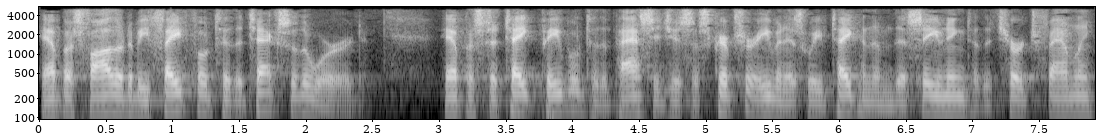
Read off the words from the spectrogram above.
Help us, Father, to be faithful to the text of the Word. Help us to take people to the passages of Scripture, even as we've taken them this evening to the church family.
